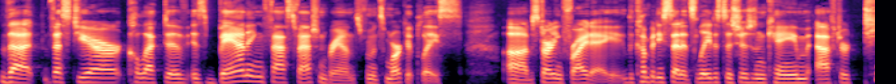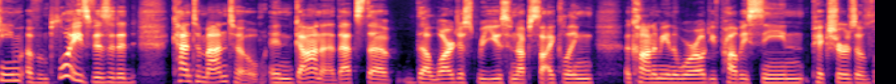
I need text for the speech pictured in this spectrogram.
that Vestiaire Collective is banning fast fashion brands from its marketplace um, starting Friday. The company said its latest decision came after a team of employees visited Kantamanto in Ghana. That's the the largest reuse and upcycling economy in the world. You've probably seen pictures of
